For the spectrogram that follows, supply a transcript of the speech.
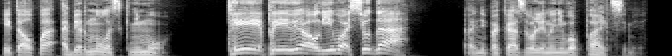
и толпа обернулась к нему. «Ты привел его сюда!» Они показывали на него пальцами.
